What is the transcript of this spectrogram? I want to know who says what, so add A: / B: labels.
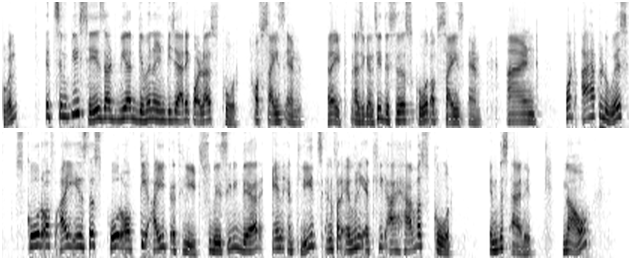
A: Google, it simply says that we are given an integer array called as score of size n, right? As you can see, this is a score of size n. And what I have to do is score of i is the score of the ith athlete. So basically there are n athletes and for every athlete I have a score in this array. Now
